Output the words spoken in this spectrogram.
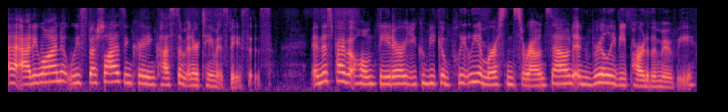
At Attywon, we specialize in creating custom entertainment spaces. In this private home theater, you can be completely immersed in surround sound and really be part of the movie.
